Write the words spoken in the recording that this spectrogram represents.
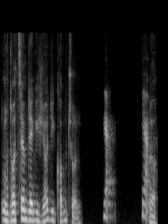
Und trotzdem denke ich, ja, die kommt schon. Ja, ja, Ja.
